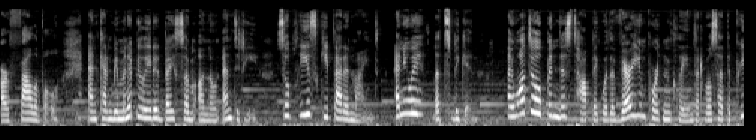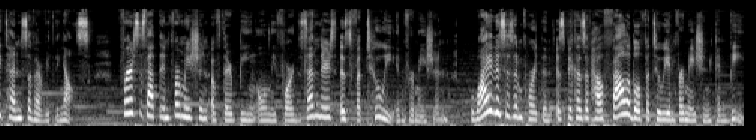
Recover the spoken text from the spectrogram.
are fallible, and can be manipulated by some unknown entity, so please keep that in mind. Anyway, let's begin. I want to open this topic with a very important claim that will set the pretense of everything else. First is that the information of there being only four descenders is Fatui information. Why this is important is because of how fallible Fatui information can be.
